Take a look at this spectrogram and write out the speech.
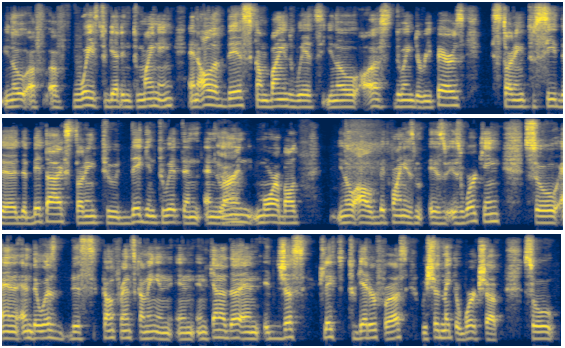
you know of, of ways to get into mining, and all of this combined with you know us doing the repairs, starting to see the the Bitaxe, starting to dig into it and and yeah. learn more about you know how Bitcoin is is is working. So and and there was this conference coming in in, in Canada, and it just clicked together for us. We should make a workshop. So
